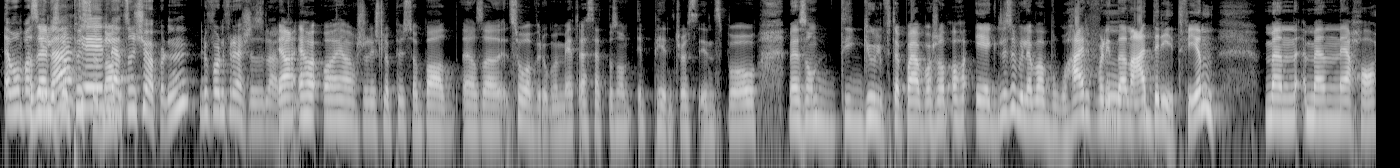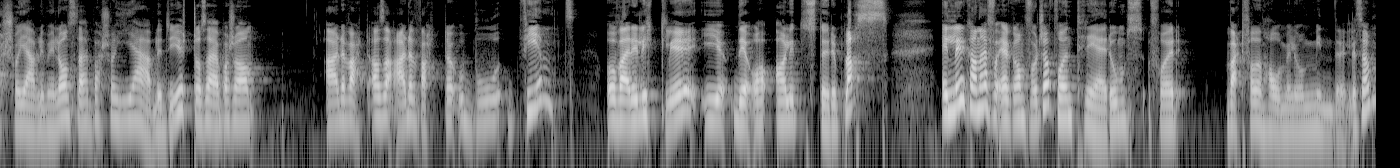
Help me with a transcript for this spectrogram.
Jeg må bare Altså, si det til den som kjøper den. Du får den fresheste ja, jeg har, og jeg har så lyst til å pusse opp bad, altså, soverommet mitt. Og Jeg har sett på sånn Pinterest-inspo med sånn de gulvteppe. Og jeg bare sånn Å, egentlig så vil jeg bare bo her, fordi den er dritfin. Men, men jeg har så jævlig mye lån, så det er bare så jævlig dyrt. Og så er jeg bare sånn Er det verdt, altså, er det, verdt det å bo fint og være lykkelig i det å ha litt større plass? Eller kan jeg, få, jeg kan fortsatt få en treroms for i hvert fall en halv million mindre, liksom?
